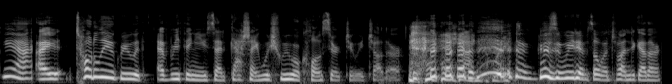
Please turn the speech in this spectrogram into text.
Yeah, I totally agree with everything you said. Gosh, I wish we were closer to each other because we'd have so much fun together.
